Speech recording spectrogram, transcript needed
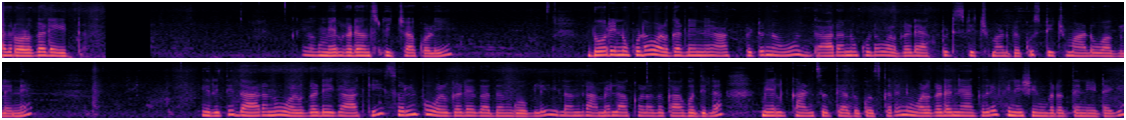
ಅದರೊಳಗಡೆ ಇಟ್ಟು ಇವಾಗ ಮೇಲ್ಗಡೆ ಒಂದು ಸ್ಟಿಚ್ ಹಾಕೊಳ್ಳಿ. ಡೋರಿನೂ ಕೂಡ ಒಳಗಡೆನೆ ಹಾಕ್ಬಿಟ್ಟು ನಾವು ದಾರನೂ ಕೂಡ ಒಳಗಡೆ ಹಾಕ್ಬಿಟ್ಟು ಸ್ಟಿಚ್ ಮಾಡಬೇಕು. ಸ್ಟಿಚ್ ಮಾಡುವಾಗಲೇ ಈ ರೀತಿ ದಾರನು ಒಳಗಡೆಗೆ ಹಾಕಿ ಸ್ವಲ್ಪ ಒಳಗಡೆಗೆ ಆದಂಗೆ ಹೋಗಲಿ, ಇಲ್ಲಾಂದರೆ ಆಮೇಲೆ ಹಾಕೊಳ್ಳೋದಕ್ಕಾಗೋದಿಲ್ಲ ಮೇಲೆ ಕಾಣಿಸುತ್ತೆ ಅದಕ್ಕೋಸ್ಕರ. ನೀವು ಒಳಗಡೆನೆ ಹಾಕಿದ್ರೆ ಫಿನಿಶಿಂಗ್ ಬರುತ್ತೆ ನೀಟಾಗಿ.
